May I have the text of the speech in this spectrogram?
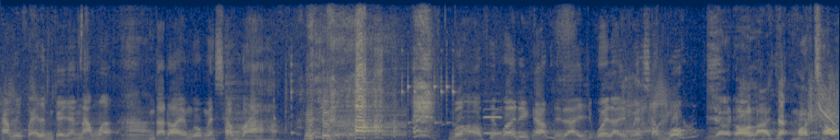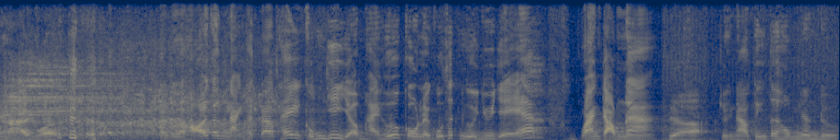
khám sức khỏe định kỳ hàng năm á À. người ta đo em có m sáu ba. Bữa hổm em mới đi khám thì lại quay lại m sáu bốn. Giờ đo lại chắc mét sáu hai quá Rồi hỏi cân nặng thật ra thấy cũng dí dỏm hài hước cô này cô thích người vui vẻ. Quan trọng nè. Dạ. Chừng nào tiến tới hôn nhân được?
